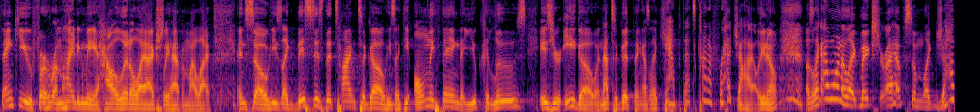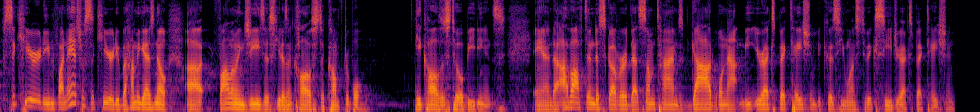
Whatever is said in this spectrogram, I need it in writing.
Thank you for reminding me how little I actually have in my life. And so he's like, This is the time to go. He's like, The only thing that you could lose is your ego, and that's a good thing. I was like, Yeah, but that's kind of fragile, you know? I was like, I want to like make sure I have some like job security and financial security. But how many guys know uh, following Jesus, he doesn't call us to comfortable, he calls us to obedience. And uh, I've often discovered that sometimes God will not meet your expectation because he wants to exceed your expectation.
